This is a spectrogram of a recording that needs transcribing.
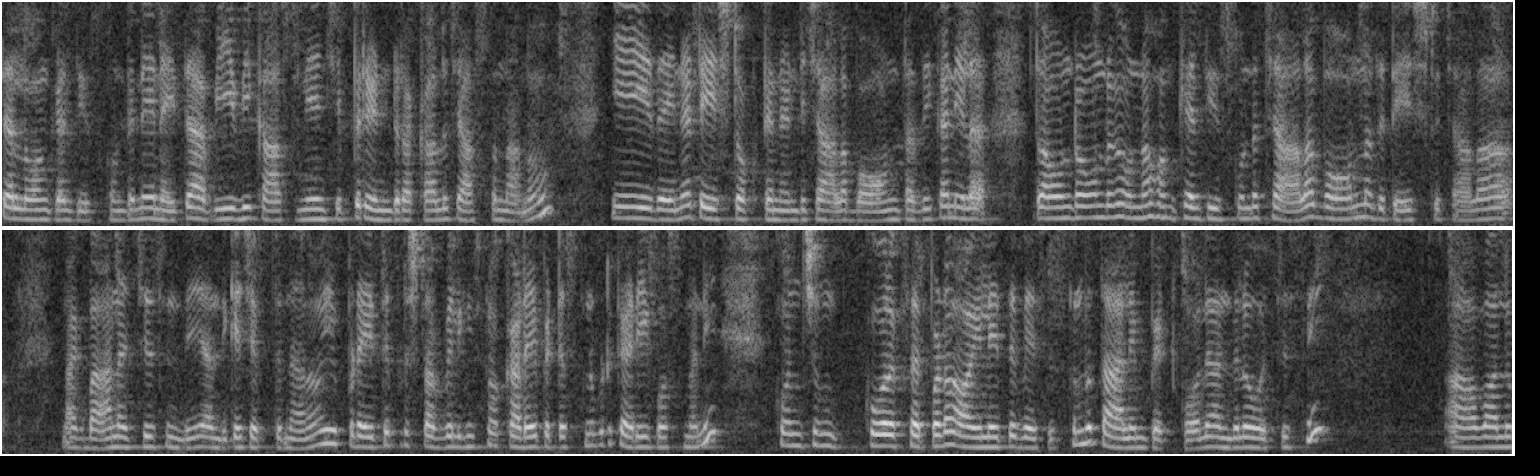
తెల్ల వంకాయలు తీసుకోండి. నేనైతే అవి ఇవి కాసినాయి అని చెప్పి రెండు రకాలు చేస్తున్నాను. ఏదైనా టేస్ట్ ఒకటేనండి చాలా బాగుంటుంది. కానీ ఇలా రౌండ్ రౌండ్గా ఉన్న వంకాయలు తీసుకుంటే చాలా బాగున్నది టేస్ట్ చాలా నాకు బాగా నచ్చేసింది. అందుకే చెప్తున్నాను. ఇప్పుడైతే ఇప్పుడు స్టవ్ వెలిగించిన ఒక కడాయి పెట్టేసుకున్నప్పుడు కర్రీ కోసమని కొంచెం కూరకు సరిపడా ఆయిల్ అయితే వేసేసుకుని తాలింపు పెట్టుకోవాలి. అందులో వచ్చేసి ఆవాలు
